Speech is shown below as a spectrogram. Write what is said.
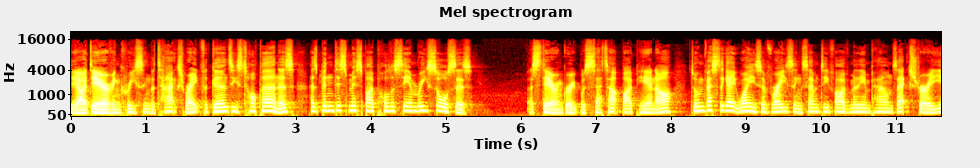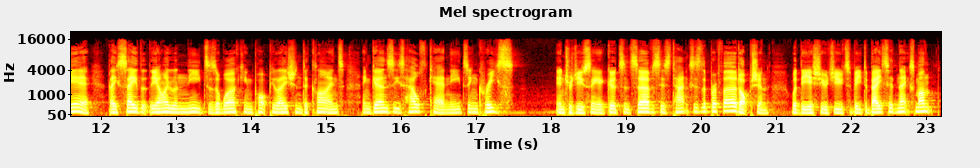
The idea of increasing the tax rate for Guernsey's top earners has been dismissed by Policy and Resources. A steering group was set up by P&R to investigate ways of raising £75 million extra a year. They say that the island needs as a working population declines and Guernsey's healthcare needs increase. Introducing a goods and services tax is the preferred option, with the issue due to be debated next month.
